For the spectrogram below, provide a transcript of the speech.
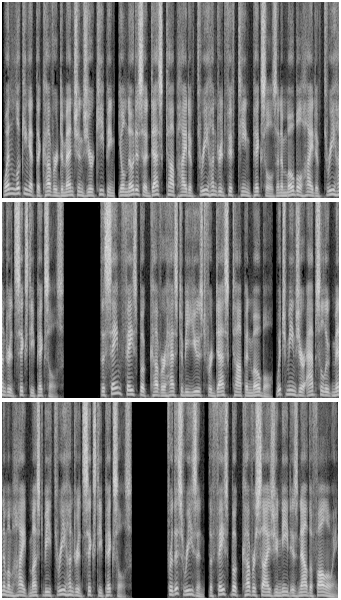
When looking at the cover dimensions you're keeping, you'll notice a desktop height of 315 pixels and a mobile height of 360 pixels. The same Facebook cover has to be used for desktop and mobile, which means your absolute minimum height must be 360 pixels. For this reason, the Facebook cover size you need is now the following.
